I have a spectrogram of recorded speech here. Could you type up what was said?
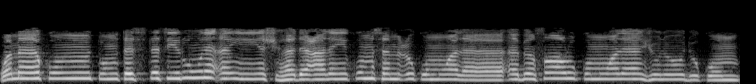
وما كنتم تستترون أن يشهد عليكم سمعكم ولا أبصاركم ولا جلودكم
